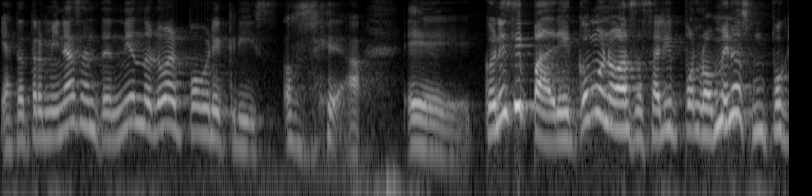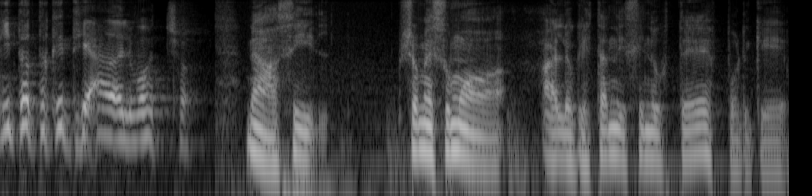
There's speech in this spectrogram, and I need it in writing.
y hasta terminás entendiéndolo al pobre Chris. O sea, eh, con ese padre, ¿cómo no vas a salir por lo menos un poquito toqueteado el bocho? No, sí, yo me sumo a lo que están diciendo ustedes porque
